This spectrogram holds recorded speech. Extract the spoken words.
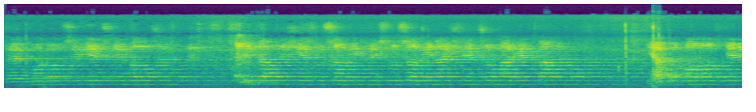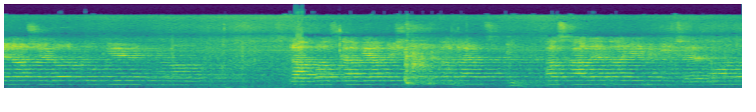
Wszechmogący wieczny Boże, Ty dałeś Jezusowi Chrystusowi Najświętszą Marię Panną, jako pomoc kiedy naszego odkupienia. Spraw łaskawie, abyśmy rozważając paschalne tajemnice Pana,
